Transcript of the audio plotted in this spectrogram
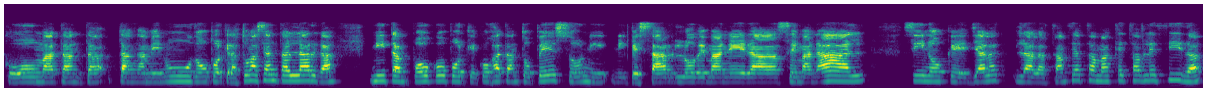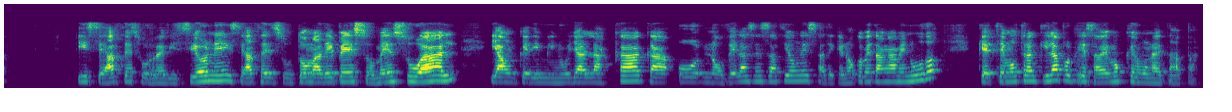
coma tan, tan a menudo, porque las tomas sean tan largas, ni tampoco porque coja tanto peso, ni, ni pesarlo de manera semanal, sino que ya la, la lactancia está más que establecida y se hace sus revisiones y se hace su toma de peso mensual y aunque disminuyan las cacas o nos dé la sensación esa de que no come tan a menudo, que estemos tranquilas porque sabemos que es una etapa.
